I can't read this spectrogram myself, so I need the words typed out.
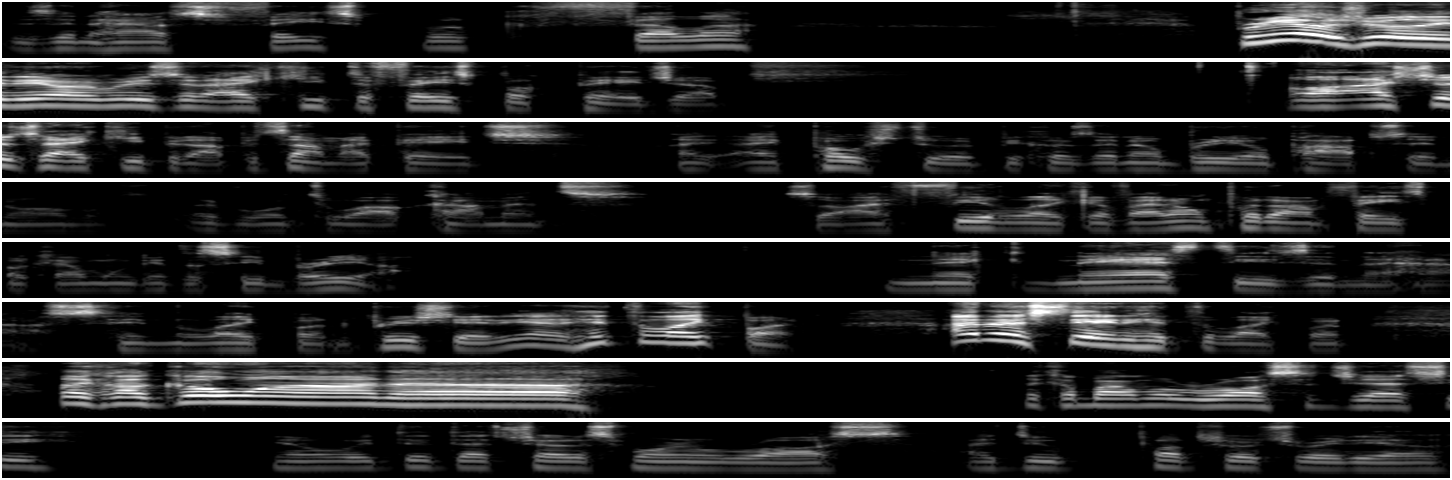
is in house. Facebook fella. Brio is really the only reason I keep the Facebook page up. Well, I should say I keep it up. It's on my page. I, I post to it because I know Brio pops in all every once in a while comments. So I feel like if I don't put on Facebook, I won't get to see Brio. Nick Nasty's in the house. Hitting the like button. Appreciate it. Yeah, hit the like button. I understand hit the like button. Like I'll go on uh like I'm on with Ross and Jesse. You know, we did that show this morning with Ross. I do pub sports radio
